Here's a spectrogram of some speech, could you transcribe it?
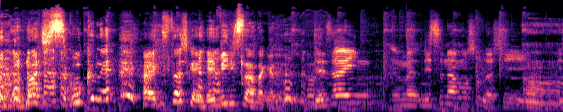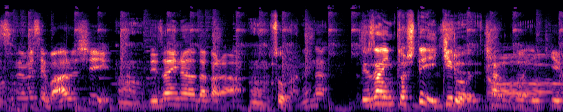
マジすごくね？あいつ確かにヘビーリスナーだけど。デザインまあリスナーもそうだし、うん。うんリスナー目線もあるし、うん。デザイナーだから、うんそうだね。なデザインとして生きる。ちゃんと生きる、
